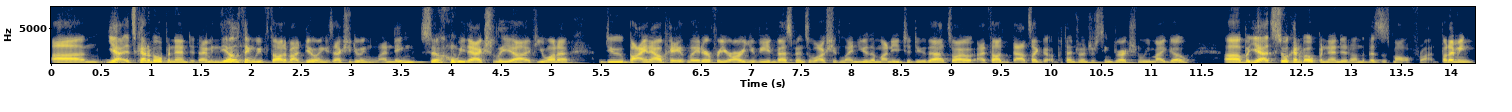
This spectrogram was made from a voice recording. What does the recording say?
um, yeah, it's kind of open ended. I mean, the other thing we've thought about doing is actually doing lending. So we'd actually, uh, if you want to do buy now, pay later for your RUV investments, we'll actually lend you the money to do that. So I, I thought that's like a potential interesting direction we might go. Uh, but yeah, it's still kind of open ended on the business model front. But I mean,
